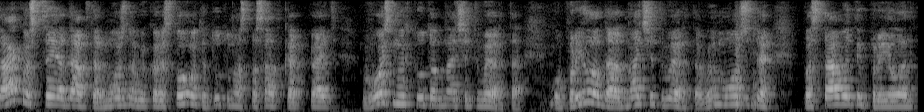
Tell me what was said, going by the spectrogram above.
Також цей адаптер можна використовувати. Тут у нас посадка 5 восьмих, тут 1 четверта. У прилада 1 четверта. Ви можете поставити прилад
